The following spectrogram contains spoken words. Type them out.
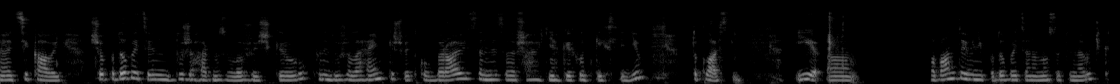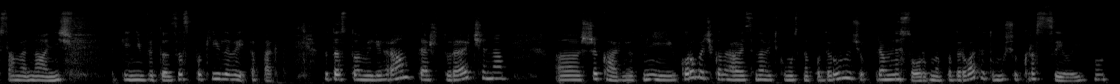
е, цікавий. Що подобається, він дуже гарно зволожує шкіру рук, вони дуже легенькі, швидко вбираються, не залишають ніяких липких слідів, то класні. І е, лавандою мені подобається наносити на ручки саме на ніч. Такий нібито заспокійливий ефект. Тут 100 мг, теж Туреччина. Е, Шикарні. От мені коробочка подобається навіть комусь на подаруночок. Прям не соромно подарувати, тому що красивий. Ну,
